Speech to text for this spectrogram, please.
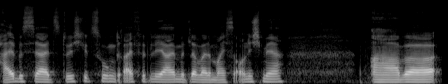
halbes Jahr jetzt durchgezogen, dreiviertel Jahr, mittlerweile mache ich es auch nicht mehr. Aber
